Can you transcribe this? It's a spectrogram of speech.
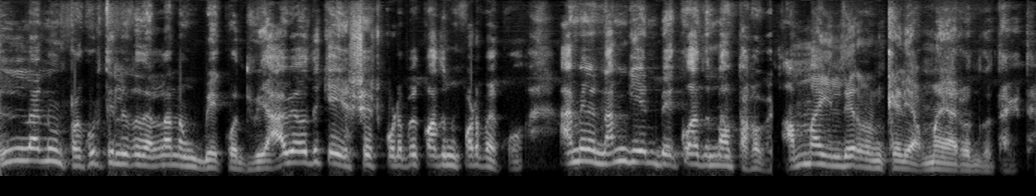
ಎಲ್ಲಾನು ಪ್ರಕೃತಿಲಿರೋದೆಲ್ಲ ನಮ್ಗೆ ಬೇಕು ಅಂತೀವಿ. ಯಾವ್ಯಾವ್ದಕ್ಕೆ ಎಷ್ಟೆಷ್ಟು ಕೊಡಬೇಕು ಅದನ್ನ ಕೊಡಬೇಕು. ಆಮೇಲೆ ನಮ್ಗೆ ಏನ್ ಬೇಕು ಅದನ್ನ ನಾವು ತಗೋಬೇಕು. ಅಮ್ಮ ಇಲ್ದಿರೋನ್ ಕೇಳಿ ಅಮ್ಮ ಯಾರು ಅಂತ ಗೊತ್ತಾಗುತ್ತೆ.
